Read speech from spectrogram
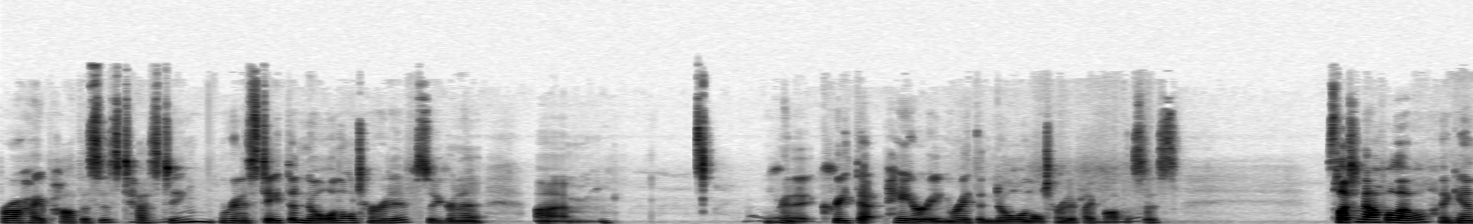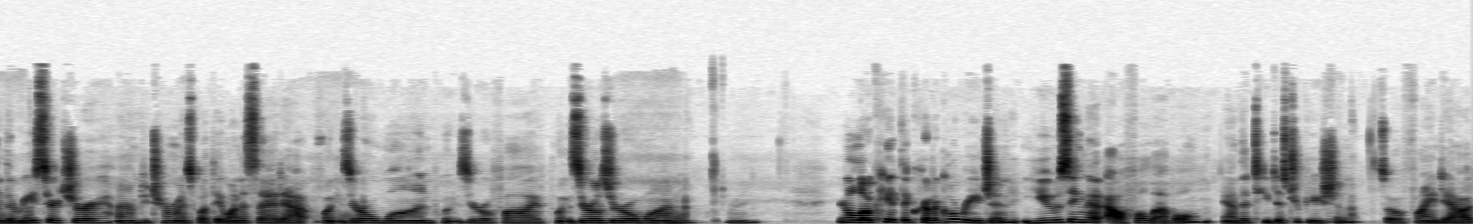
for our hypothesis testing. We're going to state the null and alternative. So you're going to um, we're going to create that pairing, right, the null and alternative hypothesis. Select an alpha level. Again, the researcher um, determines what they want to set it at, 0.01, 0.05, 0.001. Right? You're going to locate the critical region using that alpha level and the t-distribution. So find out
